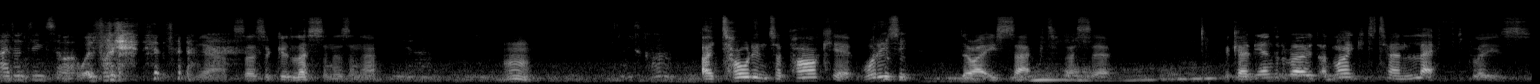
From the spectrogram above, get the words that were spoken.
I don't think so. I will forget it. Yeah, so it's a good lesson, isn't it? yeah. Mm. Nice car. I told him to park it. What is he? right, he's sacked. That's it. Okay, at the end of the road, I'd like you to turn left, please.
